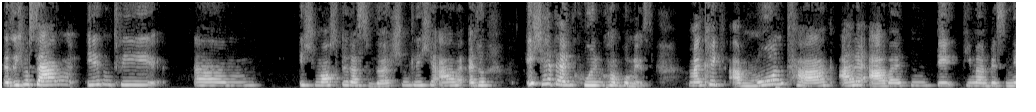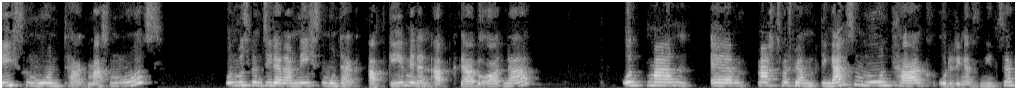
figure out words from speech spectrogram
Also ich muss sagen, irgendwie, ähm, ich mochte das wöchentliche Arbeit. Also ich hätte einen coolen Kompromiss man kriegt am Montag alle Arbeiten, die, die man bis nächsten Montag machen muss. Und muss man sie dann am nächsten Montag abgeben in einen Abgabeordner. Und man ähm, macht zum Beispiel den ganzen Montag oder den ganzen Dienstag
